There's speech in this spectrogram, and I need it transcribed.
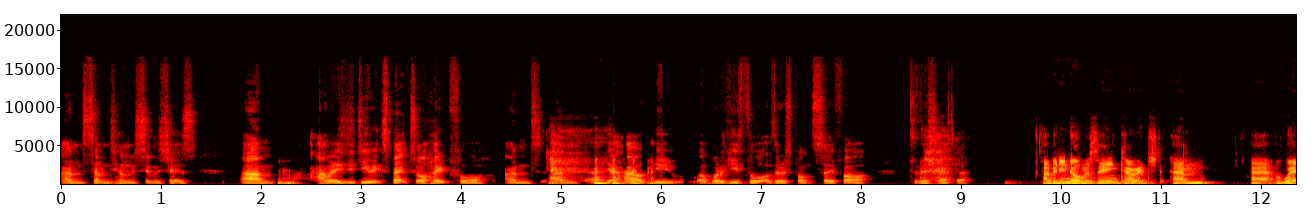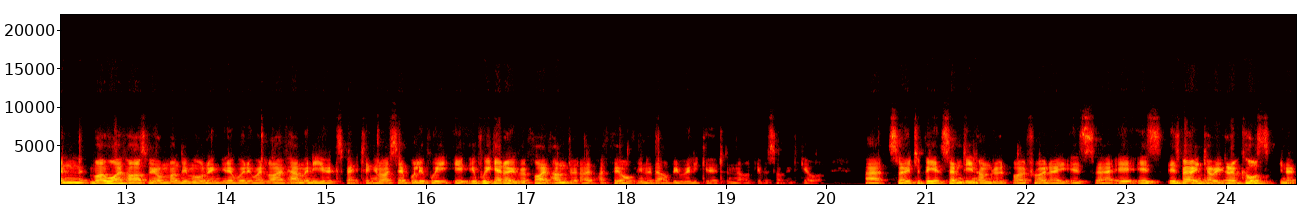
and 1,700 signatures. Um, how many did you expect or hope for? And and yeah, how have you? Uh, what have you thought of the response so far to this letter? I've been enormously encouraged. Um, uh, when my wife asked me on Monday morning, you know, when it went live, how many are you expecting? And I said, well, if we if we get over 500, I, I feel you know that'll be really good, and that'll give us something to go on. Uh, so to be at 1700 by Friday is uh, is is very encouraging. And of course, you know,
